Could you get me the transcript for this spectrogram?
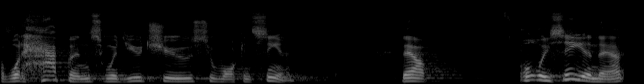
of what happens when you choose to walk in sin. Now, what we see in that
